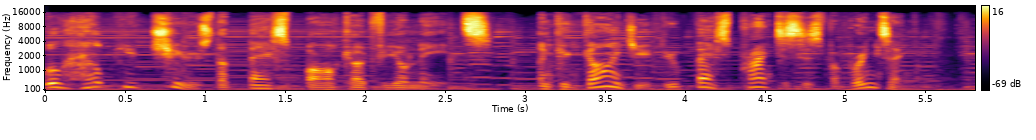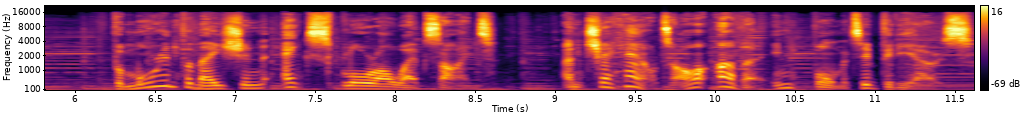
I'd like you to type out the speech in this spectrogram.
will help you choose the best barcode for your needs and can guide you through best practices for printing. For more information, explore our website and check out our other informative videos.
